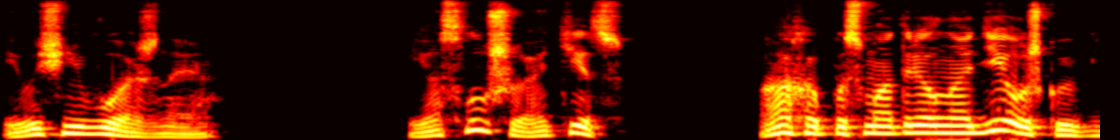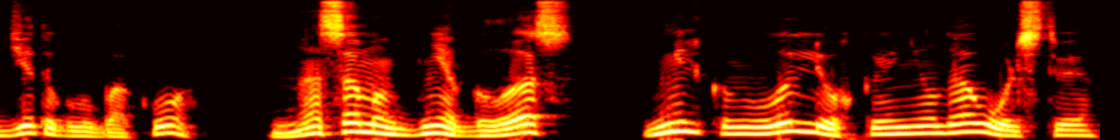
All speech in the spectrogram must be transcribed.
и очень важная. Я слушаю, отец. Аха посмотрел на девушку и где-то глубоко, на самом дне глаз, мелькнуло легкое неудовольствие.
